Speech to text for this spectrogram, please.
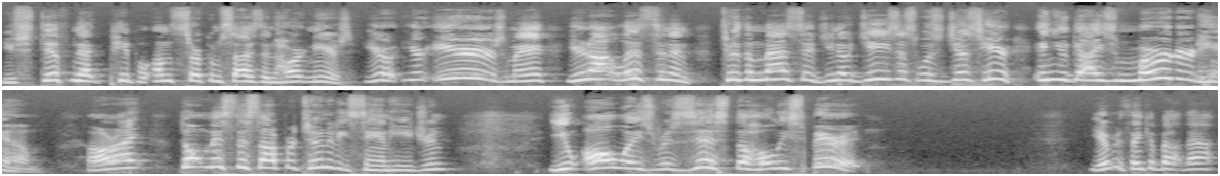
You stiff necked people, uncircumcised in heart and ears. Your, your ears, man. You're not listening to the message. You know, Jesus was just here and you guys murdered him. All right? Don't miss this opportunity, Sanhedrin. You always resist the Holy Spirit. You ever think about that?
